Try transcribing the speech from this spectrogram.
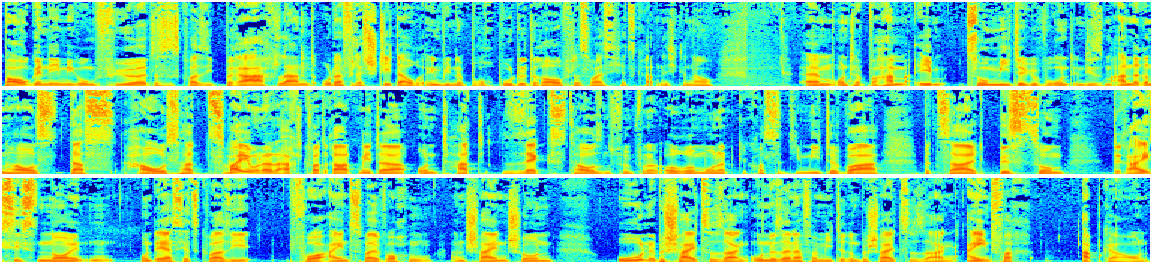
Baugenehmigung für. Das ist quasi Brachland oder vielleicht steht da auch irgendwie eine Bruchbude drauf. Das weiß ich jetzt gerade nicht genau. Ähm, und hab- haben eben zur Miete gewohnt in diesem anderen Haus. Das Haus hat 208 Quadratmeter und hat 6.500 Euro im Monat gekostet. Die Miete war bezahlt bis zum 30.09. und er ist jetzt quasi vor ein, zwei Wochen anscheinend schon ohne Bescheid zu sagen, ohne seiner Vermieterin Bescheid zu sagen, einfach abgehauen.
